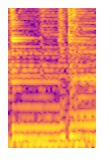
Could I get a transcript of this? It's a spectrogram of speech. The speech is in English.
Música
